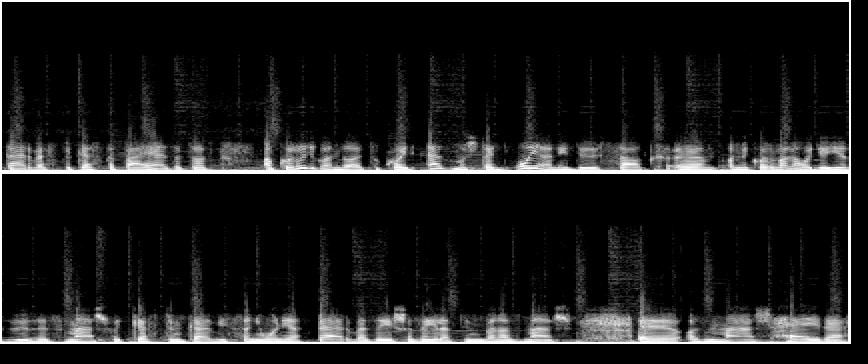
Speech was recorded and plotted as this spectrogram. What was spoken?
terveztük ezt a pályázatot, akkor úgy gondoltuk, hogy ez most egy olyan időszak, amikor valahogy a jövőhöz máshogy kezdtünk el visszanyúlni, a tervezés az életünkben az más, az más helyre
